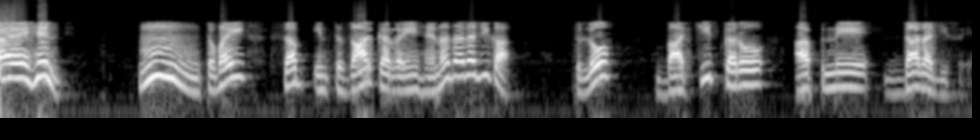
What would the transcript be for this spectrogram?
जय हिंद। हम्म तो भाई, सब इंतज़ार कर रहे हैं ना दादाजी का? तो लो, बातचीत करो अपने दादाजी से।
